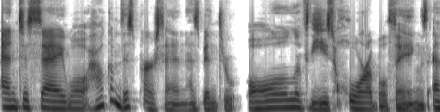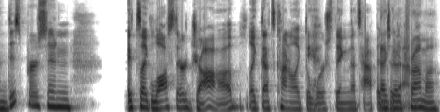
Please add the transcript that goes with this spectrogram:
and to say well how come this person has been through all of these horrible things and this person it's like lost their job like that's kind of like the worst thing that's happened that to them trauma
